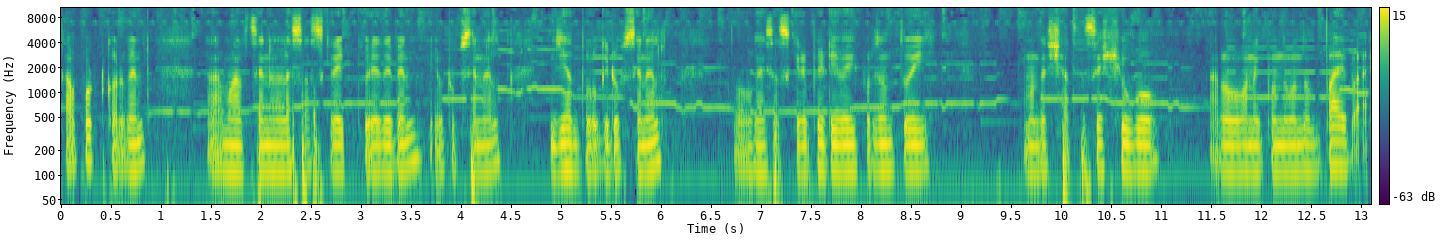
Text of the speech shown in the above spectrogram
সাপোর্ট করবেন। আর আমার চ্যানেলটা সাবস্ক্রাইব করে দেবেন YouTube channel Jihad vlog YouTube channel তো গাইস আজকের ভিডিও এই পর্যন্তই। আমাদের সাথে আছে শুভ। আরও অনেক বন্ধু বান্ধব বাই বাই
